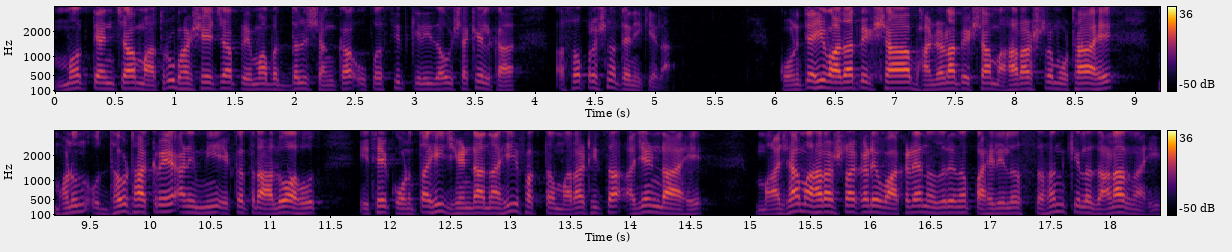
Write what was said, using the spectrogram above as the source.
मग त्यांच्या मातृभाषेच्या प्रेमाबद्दल शंका उपस्थित केली जाऊ शकेल का असा प्रश्न त्यांनी केला. कोणत्याही वादापेक्षा भांडणापेक्षा महाराष्ट्र मोठा आहे. म्हणून उद्धव ठाकरे आणि मी एकत्र आलो आहोत. इथे कोणताही झेंडा नाही फक्त मराठीचा अजेंडा आहे. माझ्या महाराष्ट्राकडे वाकड्या नजरेनं पाहिलेलं सहन केलं जाणार नाही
